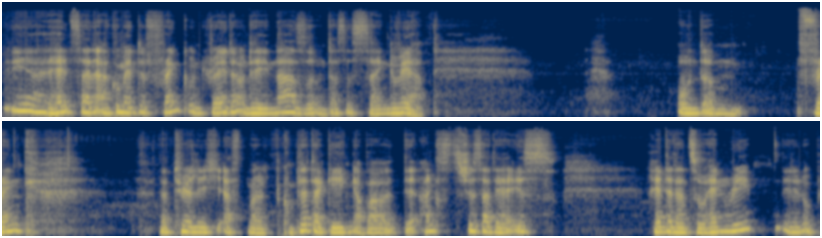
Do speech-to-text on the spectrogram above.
Er hält seine Argumente Frank und Raider unter die Nase und das ist sein Gewehr. Und ähm, Frank natürlich erstmal komplett dagegen, aber der Angstschisser, der er ist, rennt er dann zu Henry in den OP.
